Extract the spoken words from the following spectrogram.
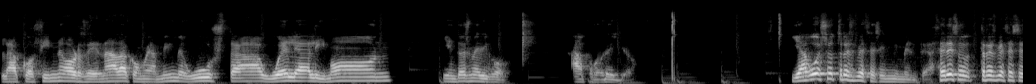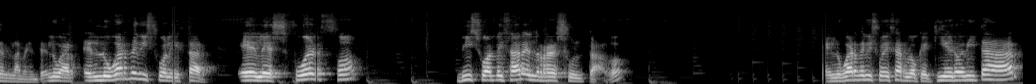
la cocina ordenada como a mí me gusta, huele a limón, y entonces me digo, a por ello. Y hago eso tres veces en mi mente, hacer eso tres veces en la mente. En lugar, en lugar de visualizar el esfuerzo, visualizar el resultado. En lugar de visualizar lo que quiero evitar,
